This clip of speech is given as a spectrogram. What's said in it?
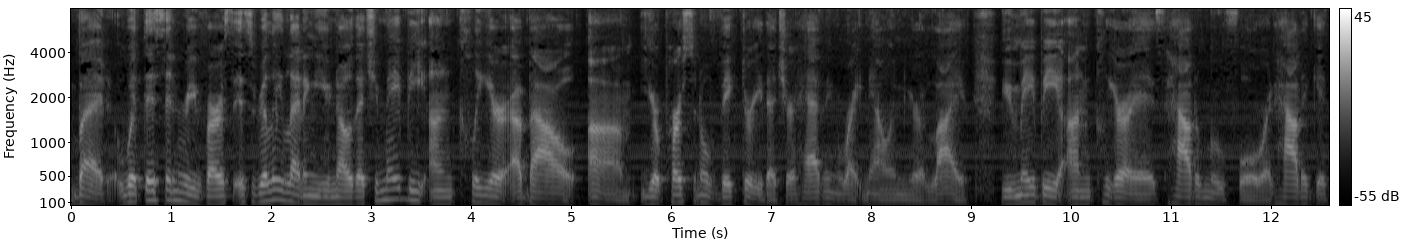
But with this in reverse, it's really letting you know that you may be unclear about um, your personal victory that you're having right now in your life. You may be unclear as how to move forward, how to get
